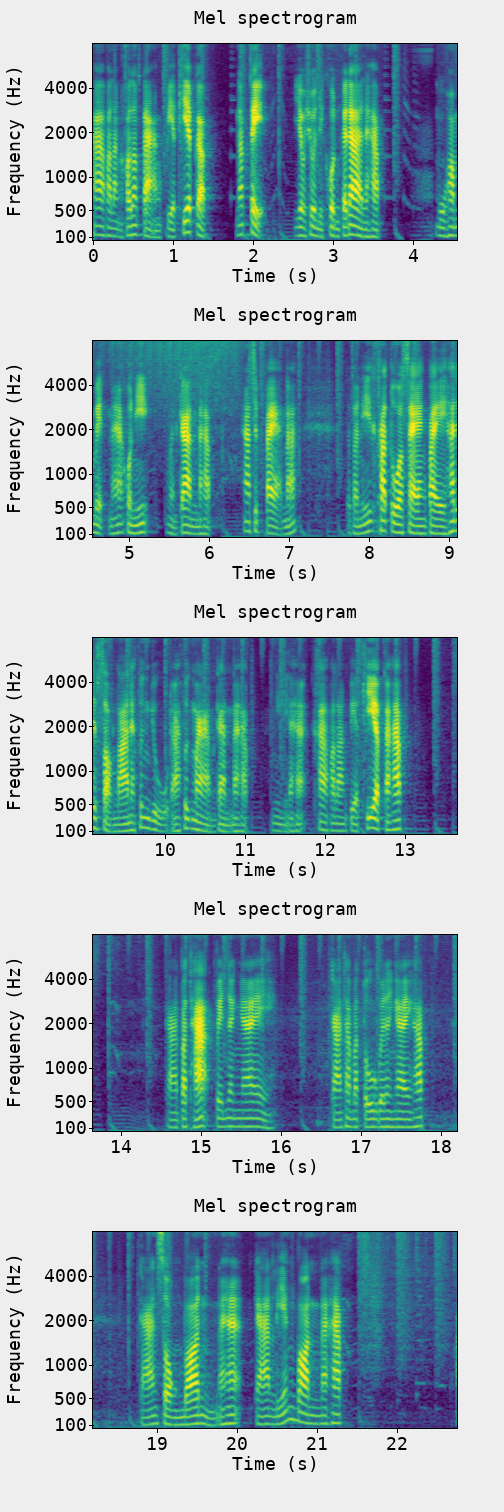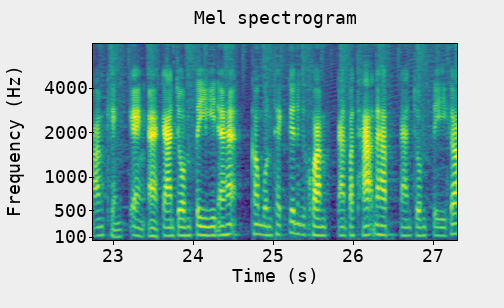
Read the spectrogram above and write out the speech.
ค่าพลังเขาต่างๆ เปรียบเทียบกับนักเตะเยาวชนอีกคนก็ได้นะครับมูฮัมเหม็ดนะฮะคนนี้เหมือนกันนะครับ 58 นะ แต่ตอนนี้ค่าตัวแซงไป 52 ล้านนะเพิ่งอยู่นะเพิ่งมาเหมือนกันนะครับ นี่นะฮะค่าพลังเปรียบเทียบนะครับ การประทะเป็นยังไง การทำประตูเป็นยังไงครับ การส่งบอลนะฮะ การเลี้ยงบอลนะครับ ความแข็งแกร่งอ่าการโจมตีนะฮะ ข้างบนแท็กเกิลคือความการประทะนะครับ การโจมตีก็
